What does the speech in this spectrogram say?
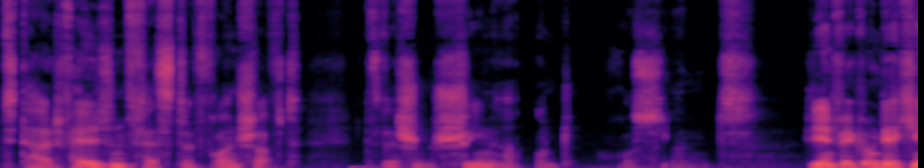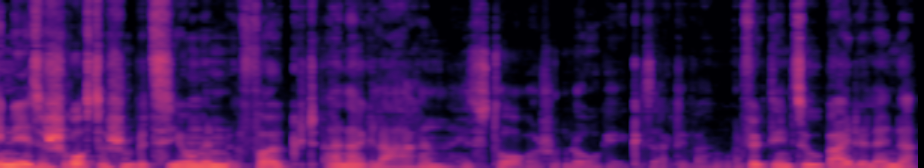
Zitat, felsenfeste Freundschaft zwischen China und Russland. Die Entwicklung der chinesisch-russischen Beziehungen folgt einer klaren historischen Logik, sagte Wang und fügte hinzu, beide Länder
